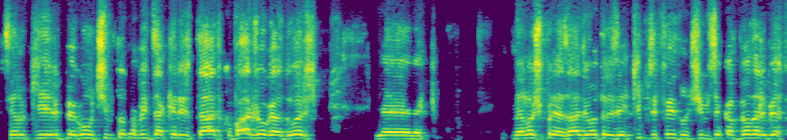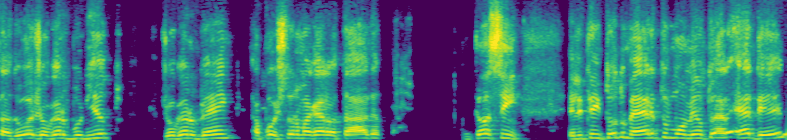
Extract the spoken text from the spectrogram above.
sendo que ele pegou um time totalmente desacreditado, com vários jogadores é, menosprezados em outras equipes e fez um time ser campeão da Libertadores, jogando bonito, jogando bem, apostou numa garotada. Então, assim, ele tem todo o mérito, o momento é, é dele,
